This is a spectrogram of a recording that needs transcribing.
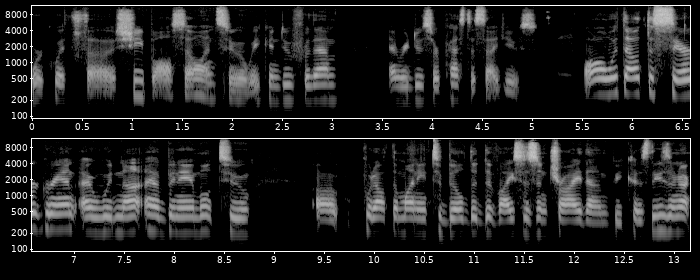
work with uh, sheep also and see what we can do for them and reduce our pesticide use. Oh, without the SARE grant, I would not have been able to uh, put out the money to build the devices and try them because these are not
